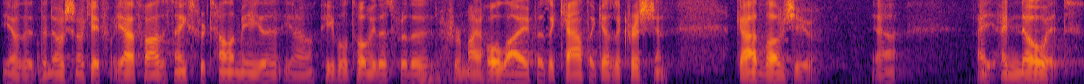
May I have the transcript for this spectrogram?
you know the, the notion okay yeah father thanks for telling me uh, you know people told me this for the for my whole life as a catholic as a christian. God loves you. Yeah. I i know it.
